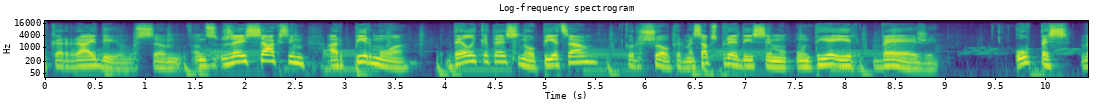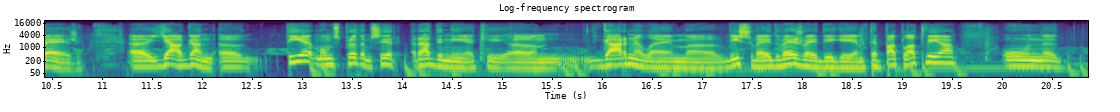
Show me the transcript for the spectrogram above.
vakara raidījums. Un uzreiz sāksim ar pirmo delikatesi no piecām, kuras šovakar mēs apspriedīsim, un tie ir vēži. Upes vēži. Uh, jā, gan. Uh, Tie mums, protams, ir radinieki um, garnelēm, uh, visu veidu vēžveidīgajiem tepat Latvijā. Un, uh,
